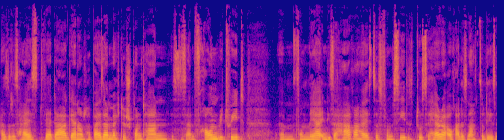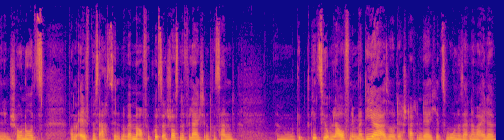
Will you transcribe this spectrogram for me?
Also das heißt, wer da gerne noch dabei sein möchte, spontan, es ist ein Frauenretreat ähm, vom Meer in die Sahara, heißt es, From Sea to Sahara, auch alles nachzulesen in den Show Notes. Vom 11. bis 18. November, auch für Kurzentschlossene vielleicht interessant ähm, geht es hier um Laufen in Madia, also der Stadt, in der ich jetzt wohne seit einer Weile.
